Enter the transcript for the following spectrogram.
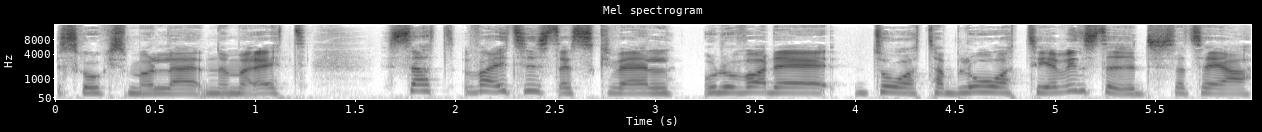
skogsmulle nummer ett, satt varje tisdagskväll och då var det då tablå-tvns tid så att säga.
